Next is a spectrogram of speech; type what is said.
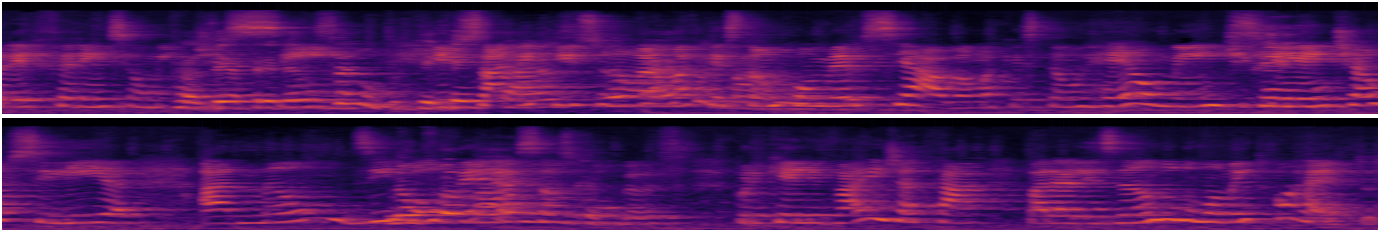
Preferencialmente Fazer a sim. prevenção, porque e sabe que isso não não é uma questão comercial, é uma questão realmente Sim. que ele te auxilia a não desenvolver formar essas ruga. rugas. Porque ele vai já estar paralisando no momento correto.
